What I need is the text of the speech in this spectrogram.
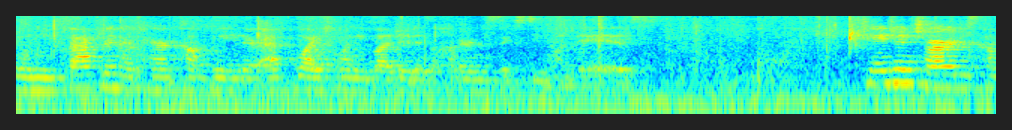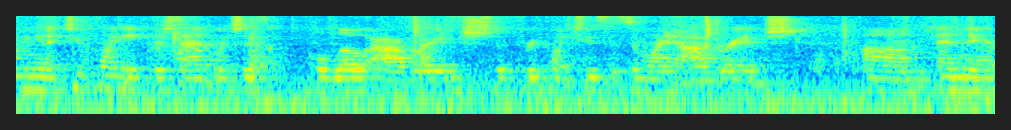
when you factor in their parent company, their FY20 budget is 161 days. Change in charge is coming in at 2.8%, which is below average, the 3.2 system-wide average. Um, and their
